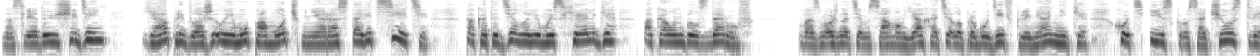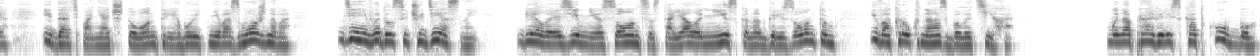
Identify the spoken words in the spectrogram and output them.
На следующий день я предложила ему помочь мне расставить сети, как это делали мы с Хельге, пока он был здоров. Возможно, тем самым я хотела пробудить в племяннике хоть искру сочувствия и дать понять, что он требует невозможного. День выдался чудесный. Белое зимнее солнце стояло низко над горизонтом, и вокруг нас было тихо мы направились к Аткуббу,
